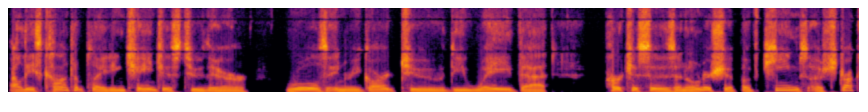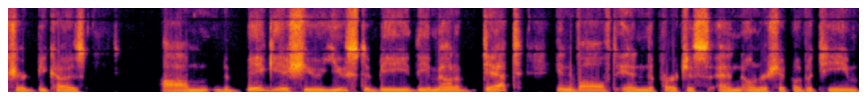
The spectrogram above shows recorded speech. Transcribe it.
at least contemplating changes to their rules in regard to the way that purchases and ownership of teams are structured because um, the big issue used to be the amount of debt involved in the purchase and ownership of a team.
